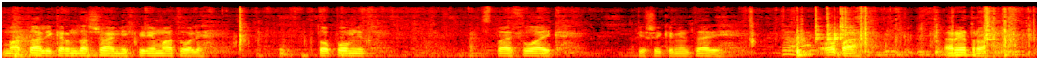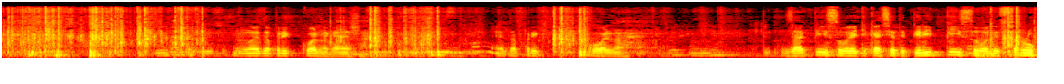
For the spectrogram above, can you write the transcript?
Мотали карандашами, их перематывали. Кто помнит, ставь лайк, пиши комментарий. Опа, ретро. Ну это прикольно, конечно. Это прикольно. Записывали эти кассеты, переписывали с рук.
